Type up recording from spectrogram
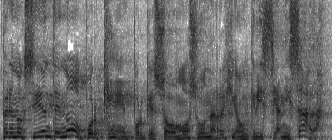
pero en Occidente no. ¿Por qué? Porque somos una región cristianizada.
